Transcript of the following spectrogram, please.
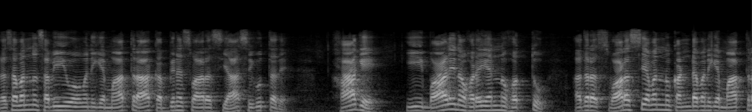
ರಸವನ್ನು ಸವಿಯುವವನಿಗೆ ಮಾತ್ರ ಕಬ್ಬಿನ ಸ್ವಾರಸ್ಯ ಸಿಗುತ್ತದೆ. ಹಾಗೆ ಈ ಬಾಳಿನ ಹೊರೆಯನ್ನು ಹೊತ್ತು ಅದರ ಸ್ವಾರಸ್ಯವನ್ನು ಕಂಡವನಿಗೆ ಮಾತ್ರ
